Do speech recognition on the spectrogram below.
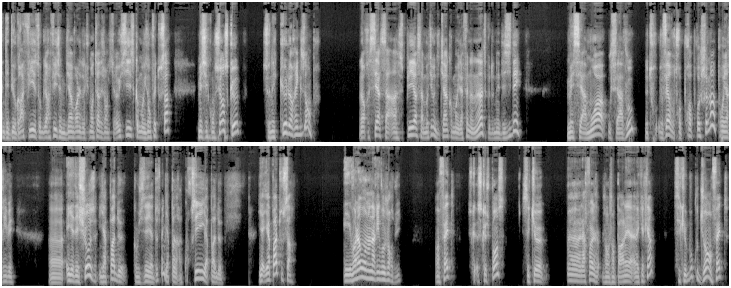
des biographies, des autobiographies. J'aime bien voir les documentaires des gens qui réussissent, comment ils ont fait tout ça. Mais j'ai conscience que ce n'est que leur exemple. Alors certes, ça inspire, ça motive, on dit tiens, comment il a fait, nanana, ça peut donner des idées. Mais c'est à moi ou c'est à vous de, faire votre propre chemin pour y arriver. Euh, et il y a des choses, il n'y a pas de, comme je disais il y a deux semaines, il n'y a pas de raccourci, il n'y a pas de, il y a, pas tout ça. Et voilà où on en arrive aujourd'hui. En fait, ce que, ce que je pense, c'est que euh, la fois j'en parlais avec quelqu'un, c'est que beaucoup de gens en fait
